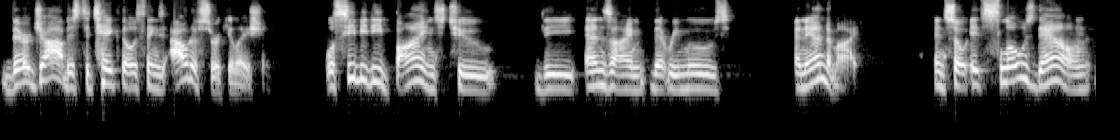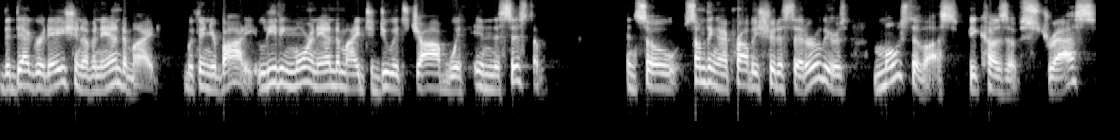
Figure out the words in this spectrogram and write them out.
Their job is to take those things out of circulation. Well, CBD binds to the enzyme that removes anandamide. And so it slows down the degradation of anandamide within your body, leaving more anandamide to do its job within the system. And so, something I probably should have said earlier is most of us, because of stress,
